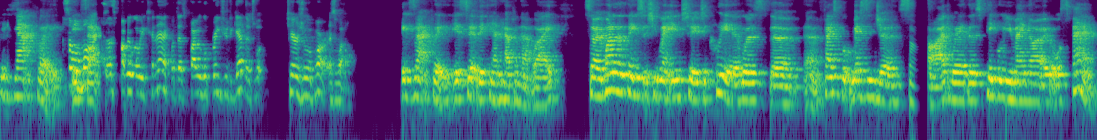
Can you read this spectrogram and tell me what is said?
exactly. so exactly. much that's probably where we connect but that's probably what brings you together it's what tears you apart as well Exactly. It certainly can happen that way. So one of the things that she went into to clear was the uh, Facebook Messenger side where there's people you may know or spam.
